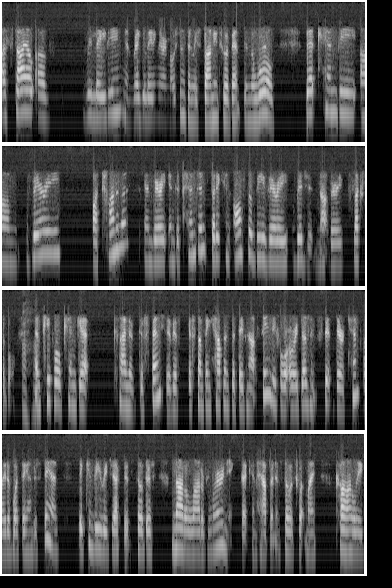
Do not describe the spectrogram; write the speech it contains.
a style of relating and regulating their emotions and responding to events in the world that can be um, very autonomous and very independent, but it can also be very rigid, not very flexible. Uh-huh. And people can get kind of defensive if, if something happens that they've not seen before or it doesn't fit their template of what they understand, it can be rejected. So there's not a lot of learning that can happen. And so it's what my colleague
